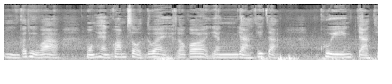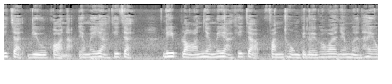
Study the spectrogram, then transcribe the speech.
อืมก็ถือว่าหวงแหนความโสดด้วย แล้วก็ยังอยากที่จะคุยยังอยากที่จะดิวก่อนอะยังไม่อยากที่จะรีบร้อนยังไม่อยากที่จะฟันธงไปเลย เพราะว่ายังเหมือนให้โอ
